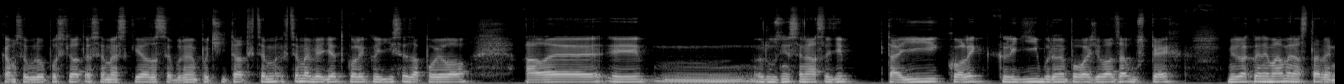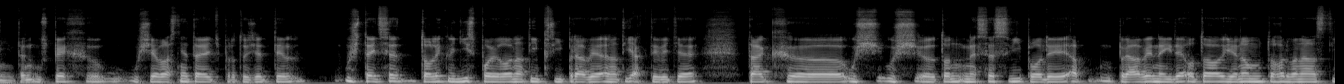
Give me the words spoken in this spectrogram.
kam se budou posílat SMSky a zase budeme počítat. Chceme, chceme vědět, kolik lidí se zapojilo, ale i mm, různě se nás lidi ptají, kolik lidí budeme považovat za úspěch my to takhle nemáme nastavený. Ten úspěch už je vlastně teď, protože ty, už teď se tolik lidí spojilo na té přípravě a na té aktivitě, tak uh, už, už to nese svý plody a právě nejde o to jenom toho 12.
